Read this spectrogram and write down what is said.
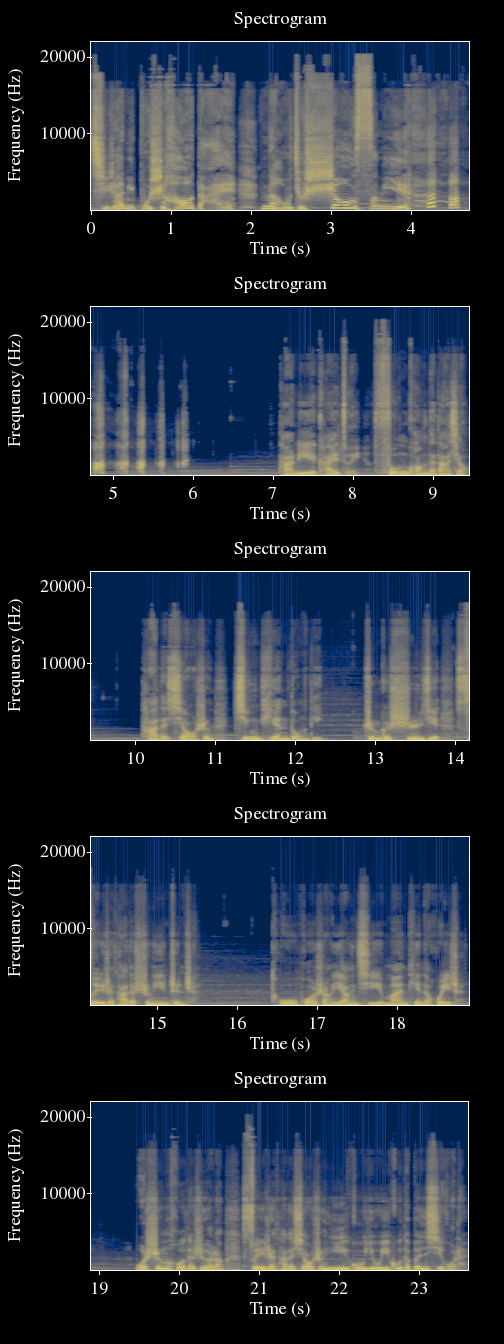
既然你不识好歹，那我就烧死你！他咧开嘴，疯狂的大笑，他的笑声惊天动地，整个世界随着他的声音震颤。土坡上扬起漫天的灰尘，我身后的热浪随着他的笑声一股又一股的奔袭过来，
